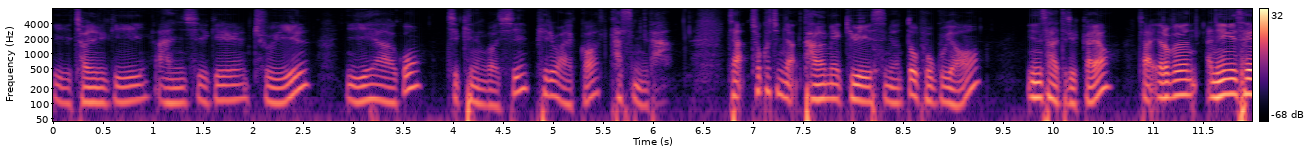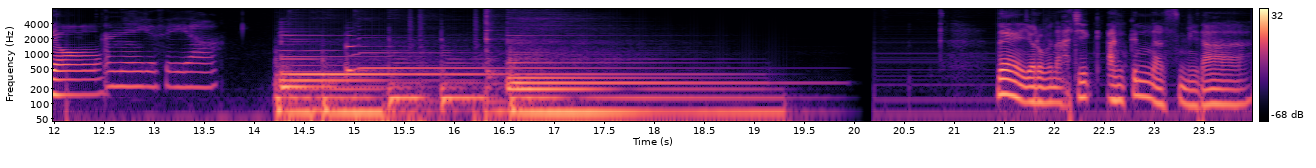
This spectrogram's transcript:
이 절기, 안식일, 주일 이해하고 지키는 것이 필요할 것 같습니다. 자, 초코침약 다음에 기회 있으면 또 보고요. 인사드릴까요? 자, 여러분 안녕히 계세요. 안녕히 계세요. 네, 여러분 아직 안 끝났습니다.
